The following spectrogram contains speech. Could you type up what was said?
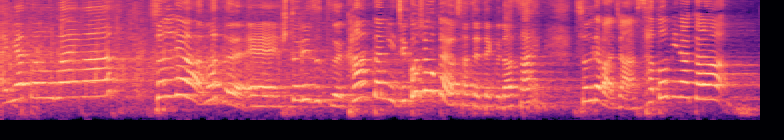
ありがとうございますそれではまず、えー、一人ずつ簡単に自己紹介をさせてください。それではじゃあ里みなから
